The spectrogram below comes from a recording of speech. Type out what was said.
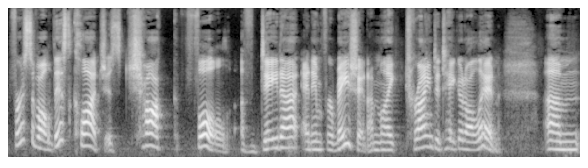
first of all, this klatch is chock full of data and information. I'm like trying to take it all in. Um,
